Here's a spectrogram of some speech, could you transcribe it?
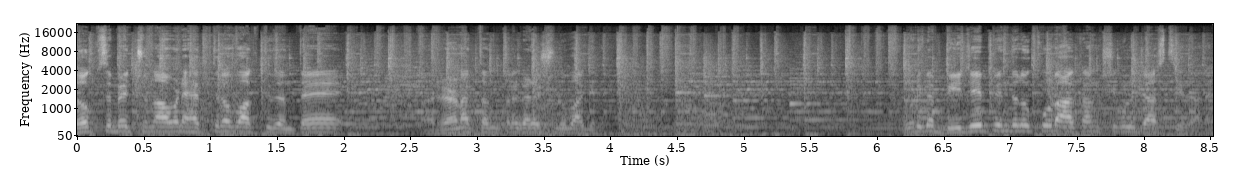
ಲೋಕಸಭೆ ಚುನಾವಣೆ ಹತ್ತಿರವಾಗ್ತಿದ್ದಂತೆ ರಣತಂತ್ರಗಳೇ ಶುರುವಾಗಿದೆ. ನೋಡೀಗ ಬಿಜೆಪಿಯಿಂದಲೂ ಕೂಡ ಆಕಾಂಕ್ಷಿಗಳು ಜಾಸ್ತಿ ಇದ್ದಾರೆ.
